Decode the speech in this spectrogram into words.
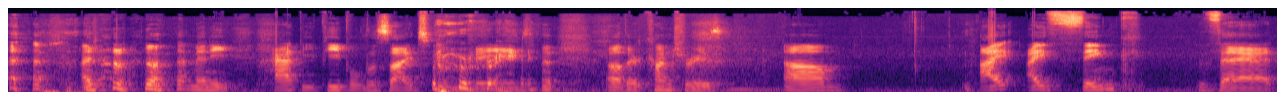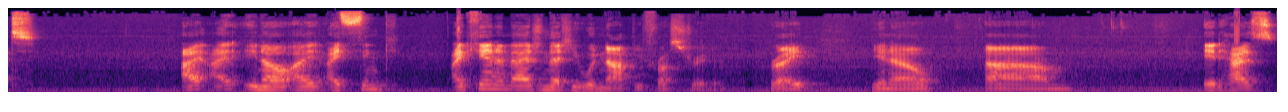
I don't know that many happy people decide to invade other countries. Um, I I think that I I you know I I think I can't imagine that he would not be frustrated, right? You know, um, it has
